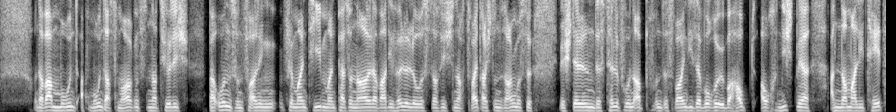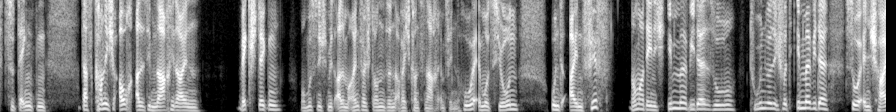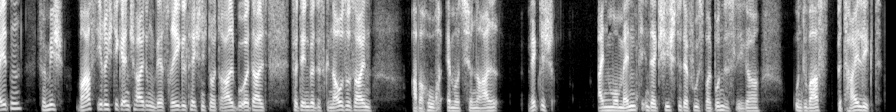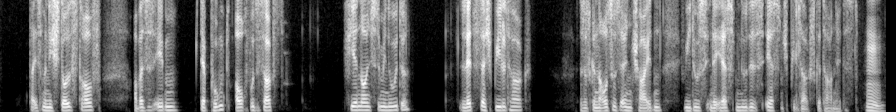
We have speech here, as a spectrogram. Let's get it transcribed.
Und da war Mond, ab montags morgens natürlich bei uns und vor allen Dingen für mein Team, mein Personal, da war die Hölle los, dass ich nach zwei, drei Stunden sagen musste, wir stellen das Telefon ab. Und es war in dieser Woche überhaupt auch nicht mehr an Normalität zu denken. Das kann ich auch alles im Nachhinein wegstecken. Man muss nicht mit allem einverstanden sein, aber ich kann es nachempfinden. Hohe Emotionen und ein Pfiff, nochmal, den ich immer wieder so tun würde. Ich würde immer wieder so entscheiden. Für mich war es die richtige Entscheidung. Wer es regeltechnisch neutral beurteilt, für den wird es genauso sein. aber hoch emotional. Wirklich ein Moment in der Geschichte der Fußball-Bundesliga und du warst beteiligt. Da ist man nicht stolz drauf, aber es ist eben der Punkt, auch wo du sagst, 94. Minute, letzter Spieltag. Es ist genauso zu entscheiden, wie du es in der ersten Minute des ersten Spieltags getan hättest. Hm.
